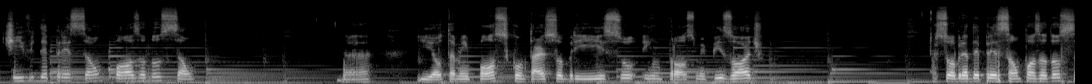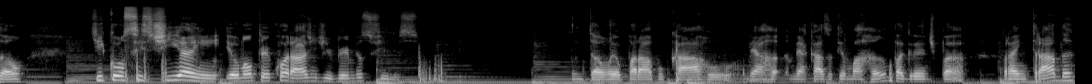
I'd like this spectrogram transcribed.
tive depressão pós-adoção, né? E eu também posso contar sobre isso em um próximo episódio sobre a depressão pós-adoção, que consistia em eu não ter coragem de ver meus filhos. Então eu parava o carro, minha, minha casa tem uma rampa grande para a entrada,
